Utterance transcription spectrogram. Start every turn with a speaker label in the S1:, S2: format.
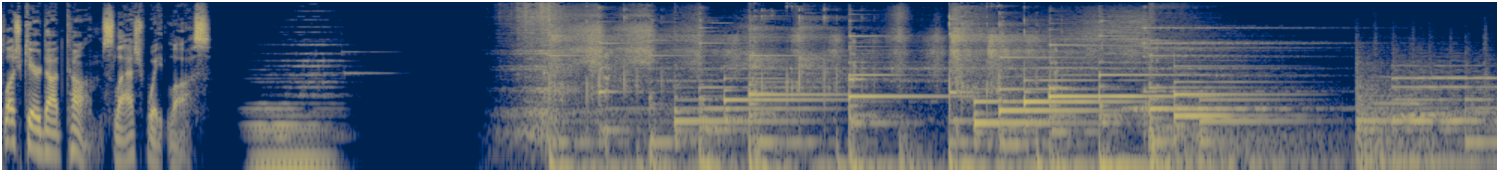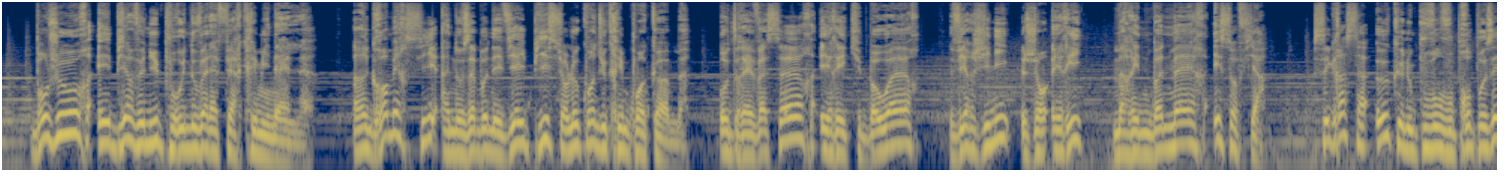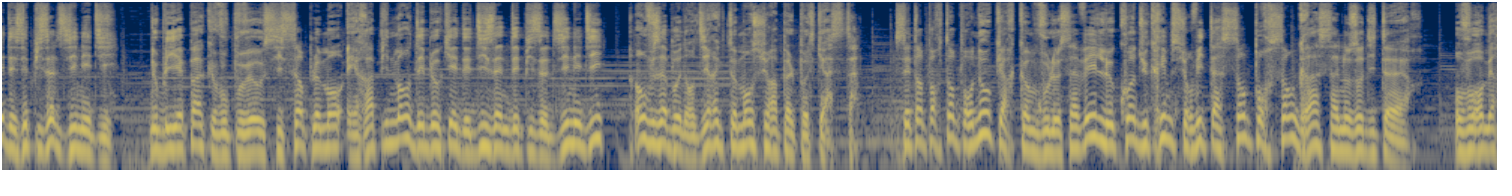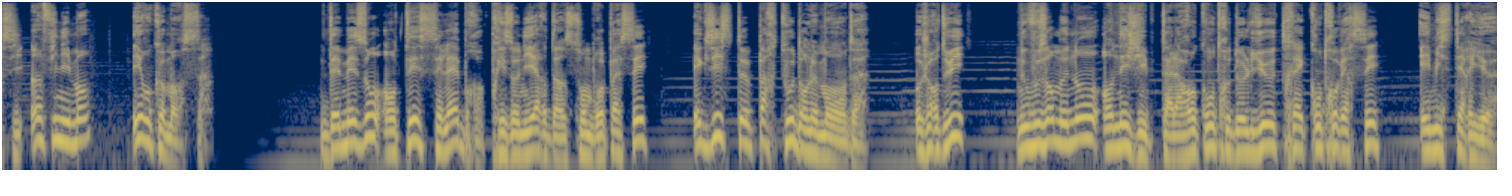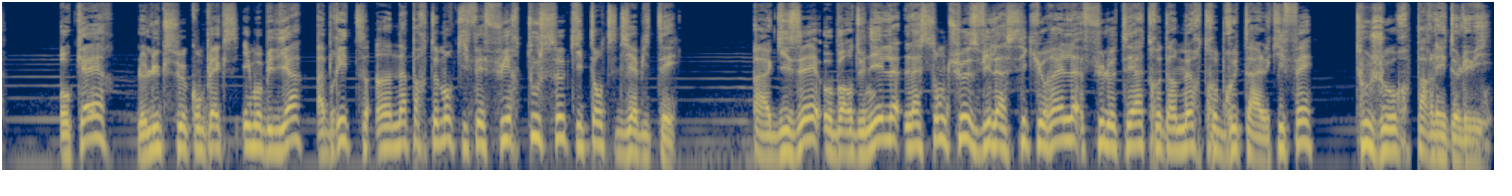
S1: plushcare.com slash weight loss.
S2: Bonjour et bienvenue pour une nouvelle affaire criminelle. Un grand merci à nos abonnés VIP sur lecoinducrime.com. Audrey Vasseur, Eric Bauer, Virginie, Jean-Héry, Marine Bonnemère et Sophia. C'est grâce à eux que nous pouvons vous proposer des épisodes inédits. N'oubliez pas que vous pouvez aussi simplement et rapidement débloquer des dizaines d'épisodes inédits en vous abonnant directement sur Apple Podcast. C'est important pour nous car comme vous le savez, le coin du crime survit à 100% grâce à nos auditeurs. On vous remercie infiniment et on commence. Des maisons hantées célèbres, prisonnières d'un sombre passé, existent partout dans le monde. Aujourd'hui, nous vous emmenons en Égypte à la rencontre de lieux très controversés et mystérieux. Au Caire, le luxueux complexe Immobilia abrite un appartement qui fait fuir tous ceux qui tentent d'y habiter. À Gizeh, au bord du Nil, la somptueuse villa Sicurel fut le théâtre d'un meurtre brutal qui fait toujours parler de lui.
